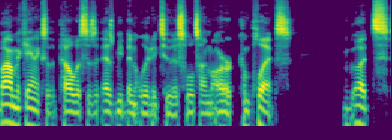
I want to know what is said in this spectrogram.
biomechanics of the pelvis, is, as we've been alluding to this whole time, are complex, but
